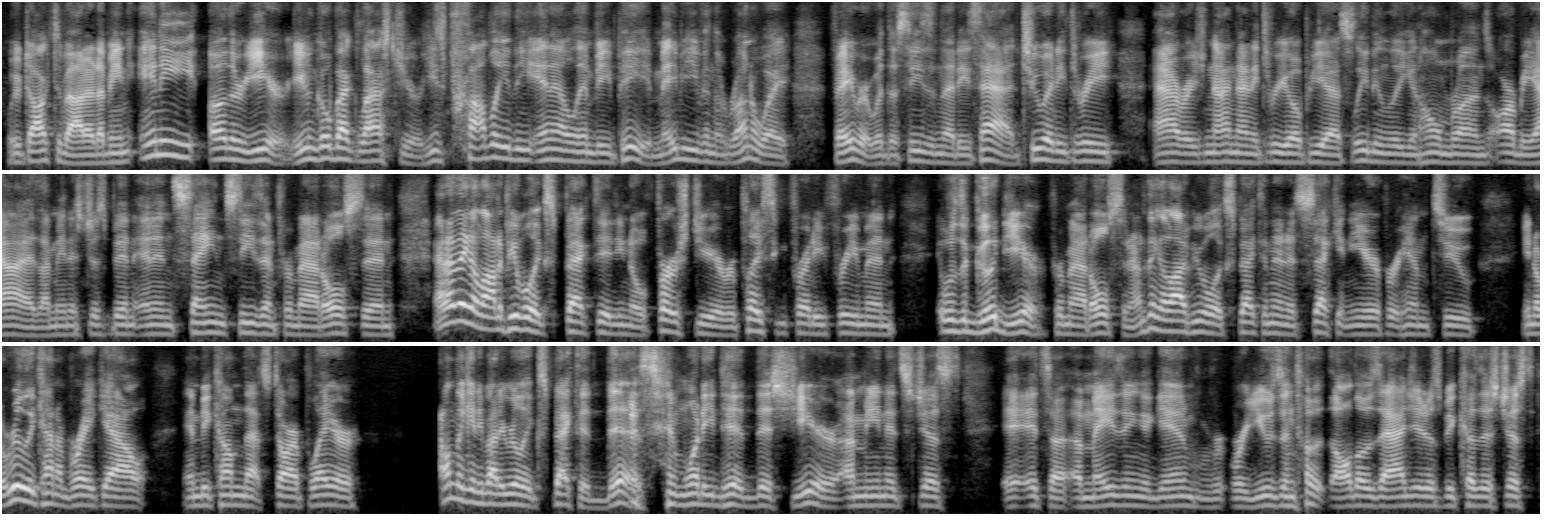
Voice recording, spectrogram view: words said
We've talked about it. I mean, any other year, even go back last year, he's probably the NL MVP, maybe even the runaway favorite with the season that he's had 283 average, 993 OPS, leading the league in home runs, RBIs. I mean, it's just been an insane season for Matt Olson. And I think a lot of people expected, you know, first year replacing Freddie Freeman it was a good year for Matt Olson. I think a lot of people expecting in his second year for him to, you know, really kind of break out and become that star player. I don't think anybody really expected this and what he did this year. I mean, it's just it's uh, amazing. Again, we're using all those adjectives because it's just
